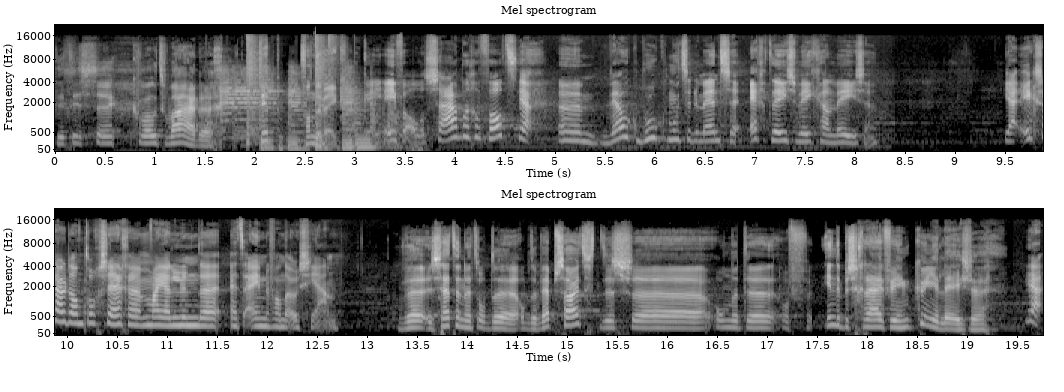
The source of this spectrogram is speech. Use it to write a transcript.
dit is eh quote waardig. Tip van de week. Oké, even alles samengevat. Ja. Ehm, welk boek moeten de mensen echt deze week gaan lezen? Ja, ik zou dan toch zeggen Maya Lunde, Het einde van de oceaan. We zetten het op de, op de website. Dus uh, onder de, of in de beschrijving kun je lezen ja.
